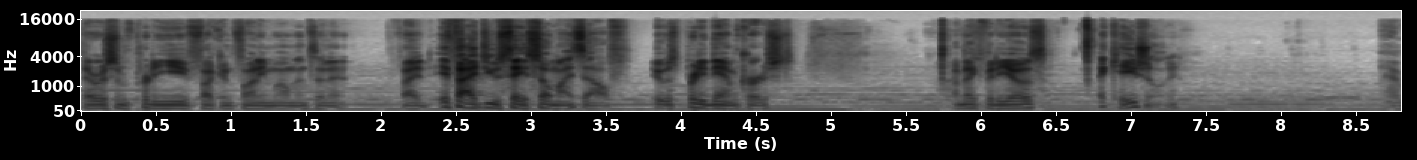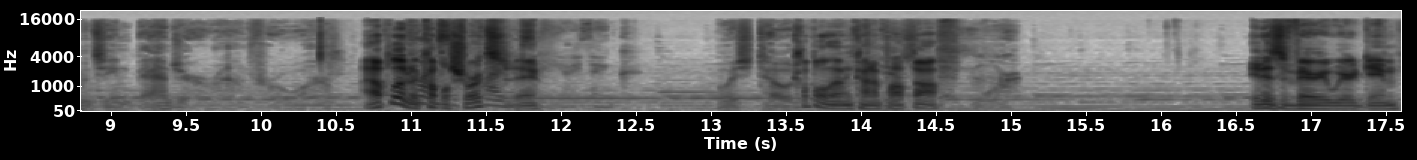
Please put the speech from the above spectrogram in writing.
there were some pretty fucking funny moments in it. If I if I do say so myself, it was pretty damn cursed. I make videos occasionally. I haven't seen Badger around for a while. I uploaded a couple shorts privacy, today. I think. I wish Toad A couple of them kind of popped off. more. It is a very weird game.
